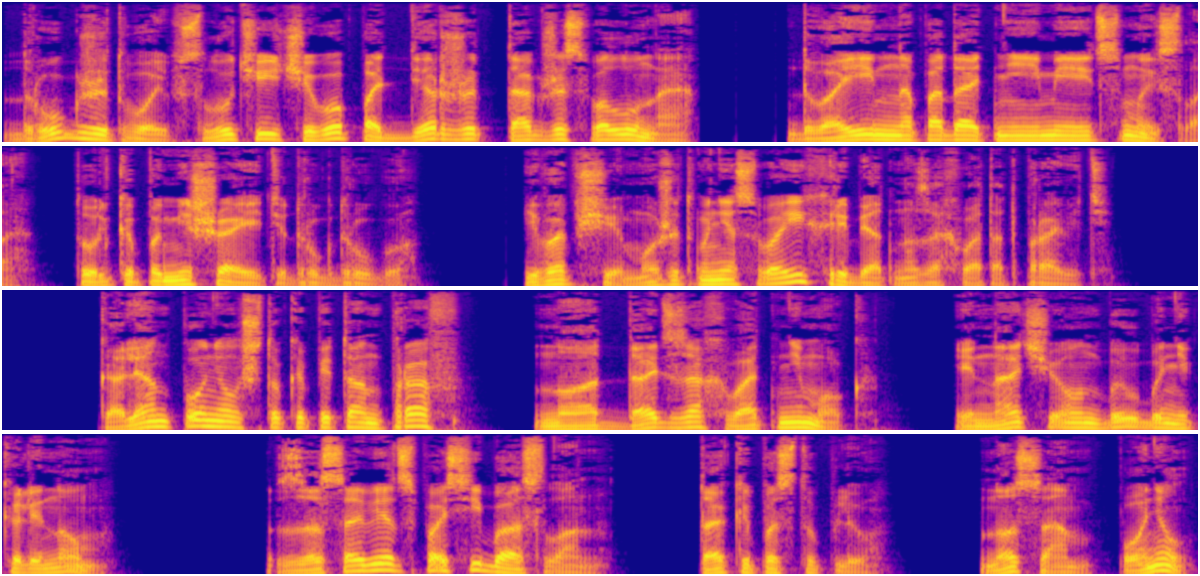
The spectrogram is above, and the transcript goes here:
Друг же твой в случае чего поддержит также с валуна. Двоим нападать не имеет смысла, только помешаете друг другу. И вообще, может мне своих ребят на захват отправить? Колян понял, что капитан прав, но отдать захват не мог, иначе он был бы не коленом. За совет спасибо, Аслан, так и поступлю. Но сам понял?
